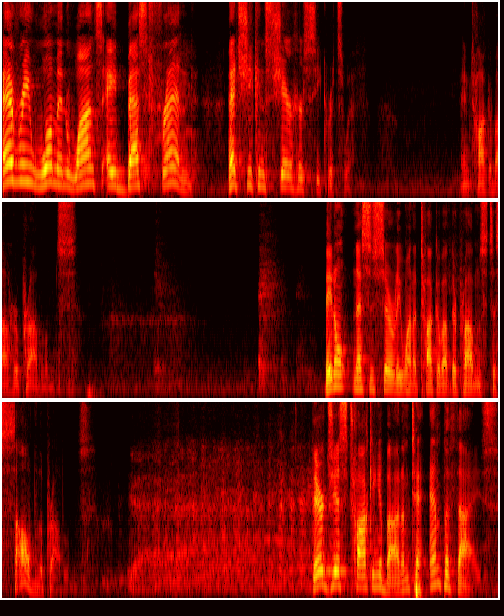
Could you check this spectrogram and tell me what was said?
Every woman wants a best friend that she can share her secrets with and talk about her problems. They don't necessarily want to talk about their problems to solve the problem. They're just talking about them to empathize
